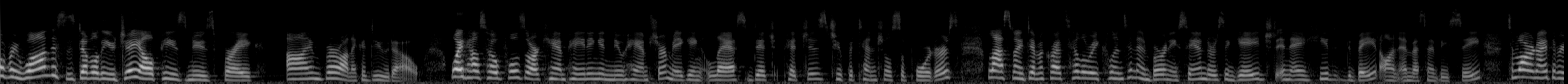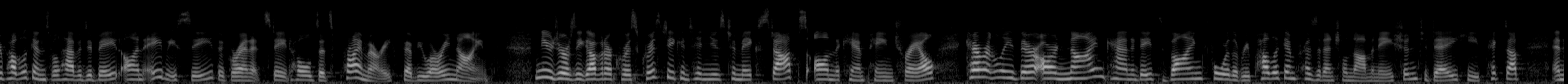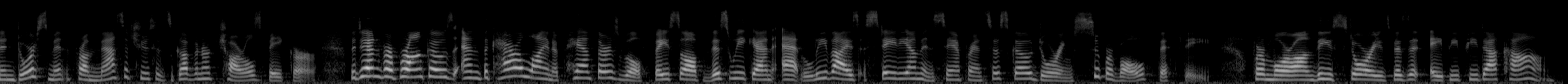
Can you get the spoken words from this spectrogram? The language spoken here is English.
Hello, everyone. This is WJLP's News Break. I'm Veronica Dudo. White House hopefuls are campaigning in New Hampshire, making last-ditch pitches to potential supporters. Last night, Democrats Hillary Clinton and Bernie Sanders engaged in a heated debate on MSNBC. Tomorrow night, the Republicans will have a debate on ABC. The Granite State holds its primary February 9th. New Jersey Governor Chris Christie continues to make stops on the campaign trail. Currently, there are nine candidates vying for the Republican presidential nomination. Today, he picked up an endorsement from Massachusetts Massachusetts Governor Charles Baker. The Denver Broncos and the Carolina Panthers will face off this weekend at Levi's Stadium in San Francisco during Super Bowl 50. For more on these stories, visit app.com.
